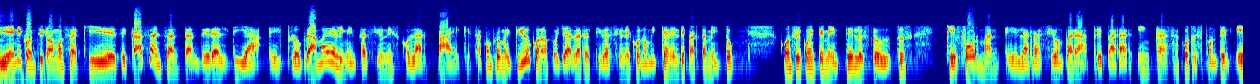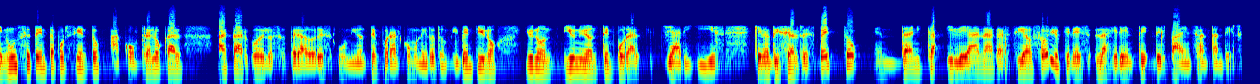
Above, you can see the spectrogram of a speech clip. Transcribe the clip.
Bien, y continuamos aquí desde casa en Santander al día, el programa de alimentación escolar PAE, que está comprometido con apoyar la reactivación económica en el departamento. Consecuentemente, los productos que forman eh, la ración para preparar en casa corresponden en un 70% a compra local a cargo de los operadores Unión Temporal Comunero 2021 y Unión, y Unión Temporal Yariguíes. ¿Qué nos dice al respecto? Dánica Ileana García Osorio, quien es la gerente del PA en Santander.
